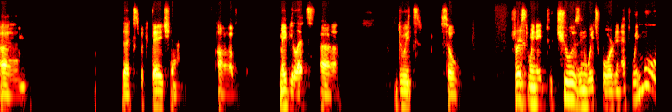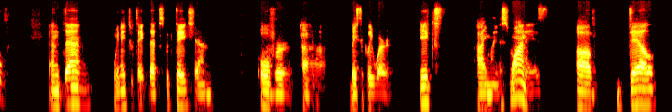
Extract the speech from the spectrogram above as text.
um, the expectation of, maybe let's uh, do it. So first we need to choose in which coordinate we move, and then we need to take the expectation over uh, basically where x i minus 1 is of del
